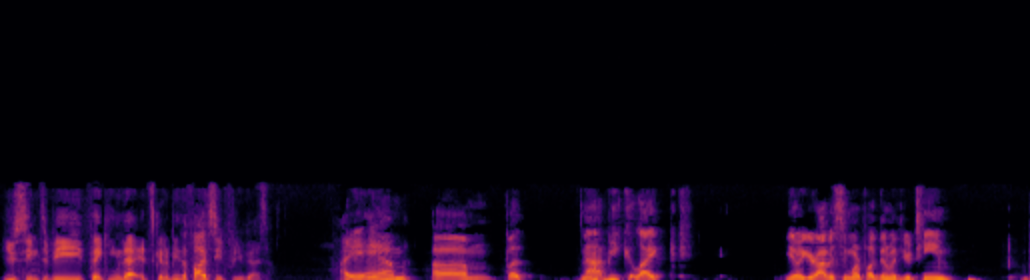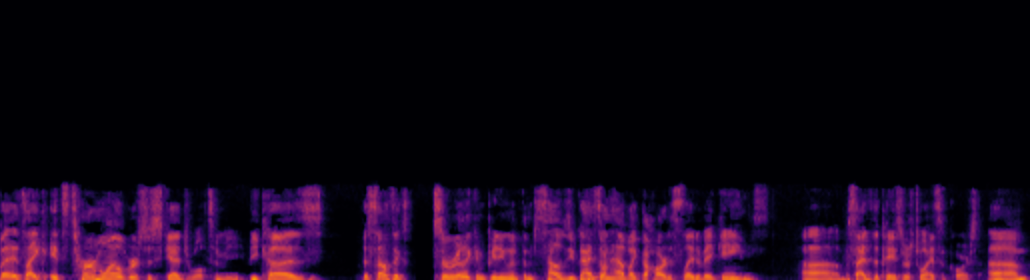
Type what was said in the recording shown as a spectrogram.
you seem to be thinking that it's going to be the five seed for you guys? I am, um, but not be like, you know, you're obviously more plugged in with your team, but it's like it's turmoil versus schedule to me because the Celtics are really competing with themselves. You guys don't have like the hardest slate of eight games. Uh, besides the Pacers twice, of course. Um,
